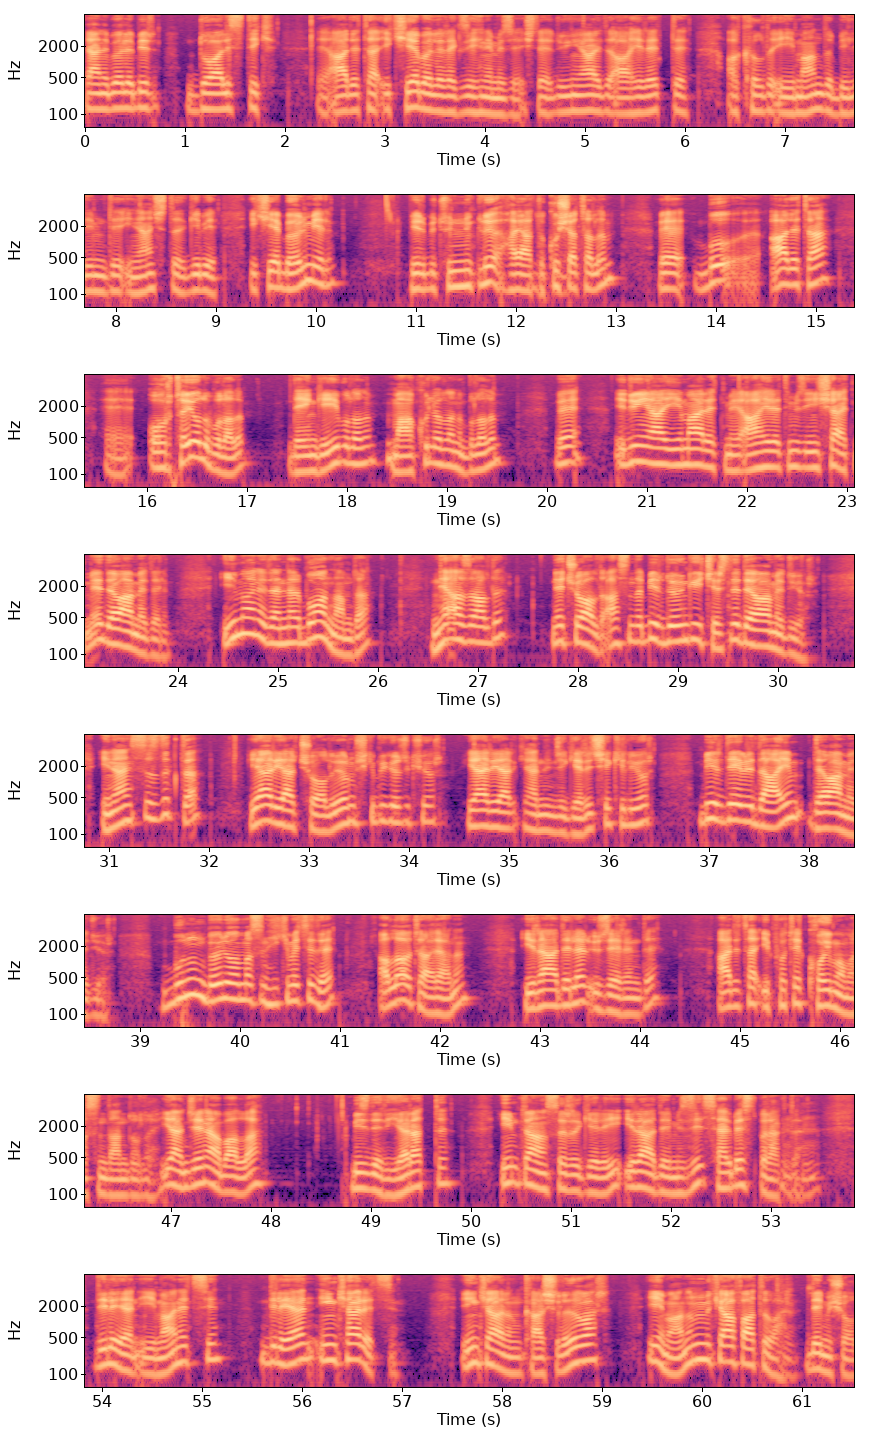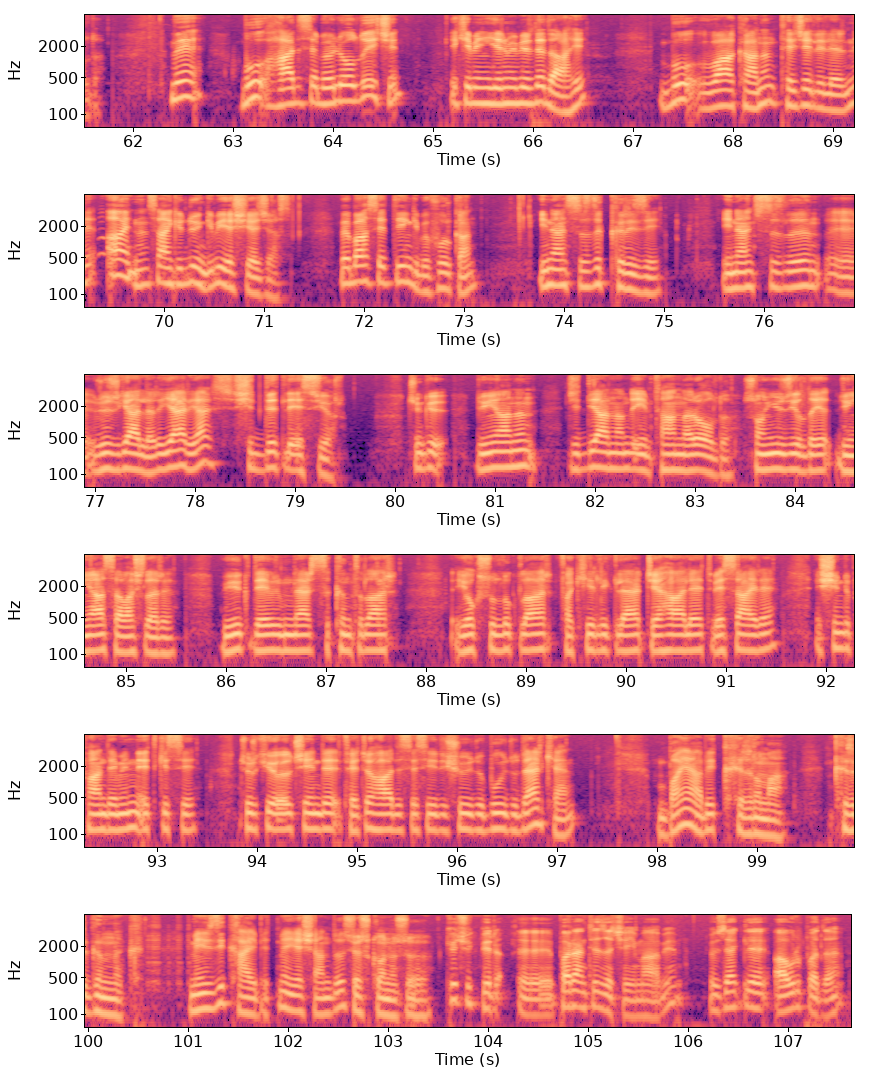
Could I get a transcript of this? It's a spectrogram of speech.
Yani böyle bir dualistik e, adeta ikiye bölerek zihnimizi işte dünyaydı, ahiretti, akıldı, imandı, bilimdi, inançtı gibi ikiye bölmeyelim. Bir bütünlüklü hayatı kuşatalım ve bu e, adeta e, orta yolu bulalım, dengeyi bulalım, makul olanı bulalım ve dünyayı imar etmeye, ahiretimizi inşa etmeye devam edelim. İman edenler bu anlamda ne azaldı ne çoğaldı. Aslında bir döngü içerisinde devam ediyor. İnançsızlık da yer yer çoğalıyormuş gibi gözüküyor. Yer yer kendince geri çekiliyor. Bir devri daim devam ediyor. Bunun böyle olmasının hikmeti de Allahu Teala'nın iradeler üzerinde adeta ipotek koymamasından dolayı. Yani Cenab-ı Allah bizleri yarattı. İmtihan sırrı gereği irademizi serbest bıraktı. Hı hı. Dileyen iman etsin, dileyen inkar etsin. İnkarın karşılığı var, imanın mükafatı var evet. demiş oldu. Ve bu hadise böyle olduğu için 2021'de dahi bu vakanın tecellilerini aynen sanki dün gibi yaşayacağız. Ve bahsettiğin gibi Furkan, inançsızlık krizi, inançsızlığın e, rüzgarları yer yer şiddetli esiyor. Çünkü dünyanın ciddi anlamda imtihanları oldu. Son yüzyılda dünya savaşları, büyük devrimler, sıkıntılar, yoksulluklar, fakirlikler, cehalet vesaire. E şimdi pandeminin etkisi, Türkiye ölçeğinde FETÖ hadisesiydi, şuydu, buydu derken baya bir kırılma, kırgınlık, mevzi kaybetme yaşandığı söz konusu. Küçük bir e, parantez açayım abi. Özellikle Avrupa'da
